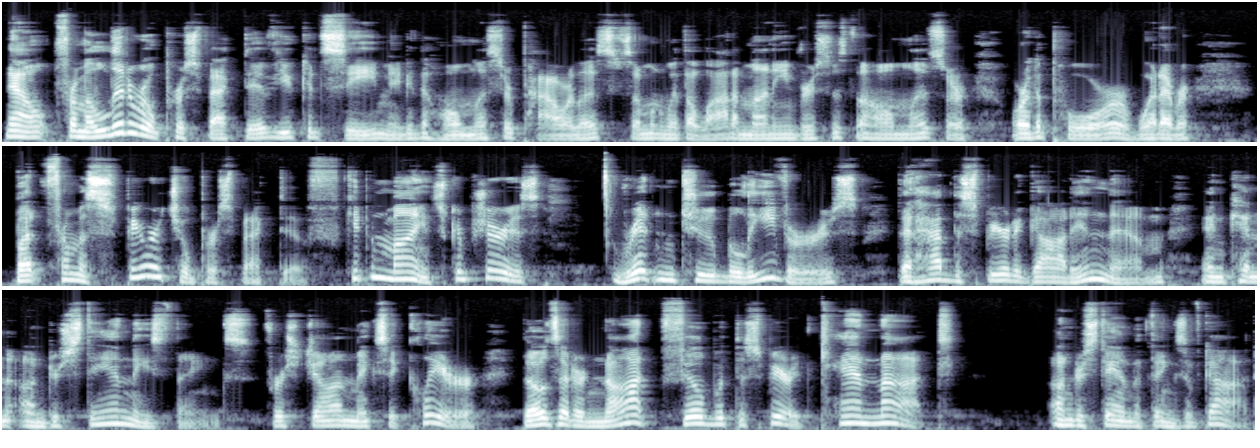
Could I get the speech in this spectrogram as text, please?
Now, from a literal perspective, you could see maybe the homeless are powerless, someone with a lot of money versus the homeless or, or the poor or whatever. But from a spiritual perspective, keep in mind, Scripture is written to believers that have the Spirit of God in them and can understand these things. First John makes it clear those that are not filled with the Spirit cannot understand the things of God.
